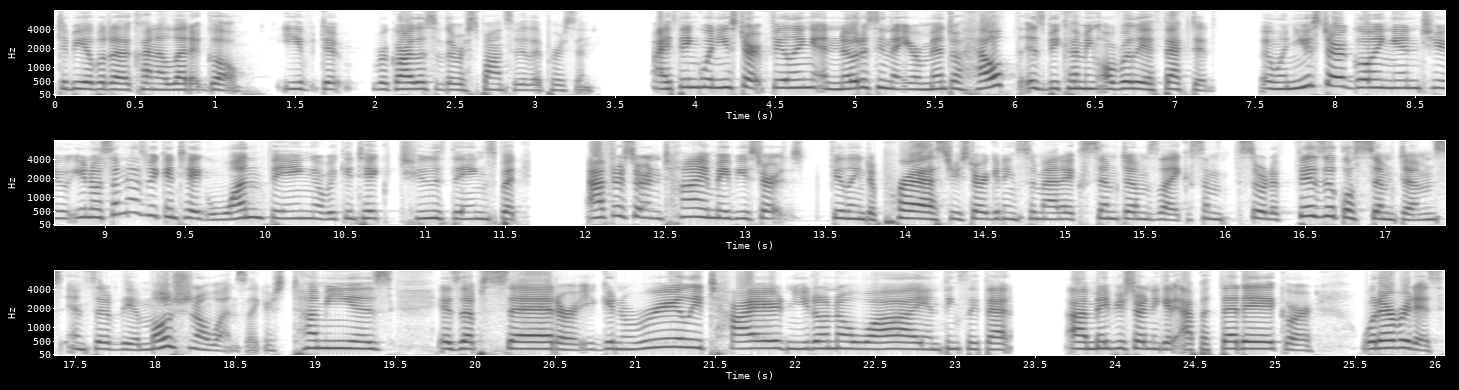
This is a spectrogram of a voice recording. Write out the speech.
to be able to kind of let it go, regardless of the response of the other person. I think when you start feeling and noticing that your mental health is becoming overly affected, and when you start going into, you know, sometimes we can take one thing or we can take two things, but after a certain time, maybe you start feeling depressed, you start getting somatic symptoms like some sort of physical symptoms instead of the emotional ones, like your tummy is is upset, or you're getting really tired and you don't know why, and things like that. Uh, maybe you're starting to get apathetic or whatever it is.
